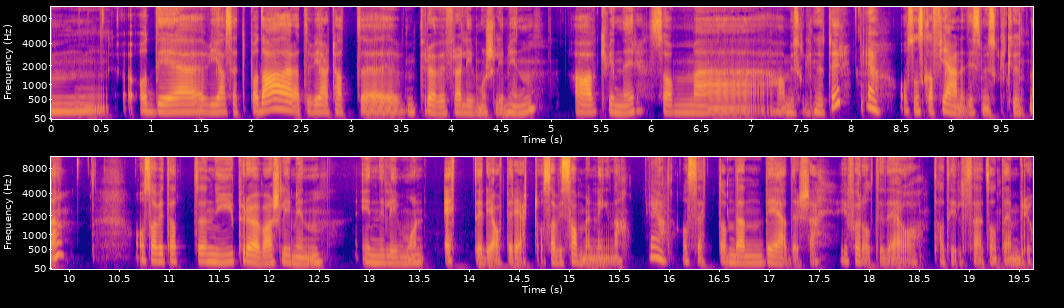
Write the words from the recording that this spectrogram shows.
mm, og det vi har sett på da, er at vi har tatt eh, prøver fra livmorslimhinnen av kvinner som eh, har muskelknuter, Ja. og som skal fjerne disse muskelknutene. Og så har vi tatt en ny prøve av slimhinnen inn i livmoren etter de har operert, og så har vi sammenligna Ja. og sett om den bedrer seg i forhold til det å ta til seg et sånt embryo.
